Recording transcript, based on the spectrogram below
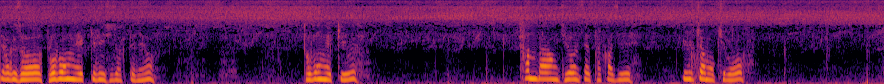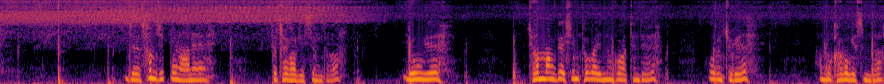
여기서 도봉옛길이 시작되네요. 도봉옛길 탐방 지원센터까지 1.5km 이제 30분 안에 도착하겠습니다. 요 위에 전망대 쉼터가 있는 것 같은데 오른쪽에 한번 가보겠습니다.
